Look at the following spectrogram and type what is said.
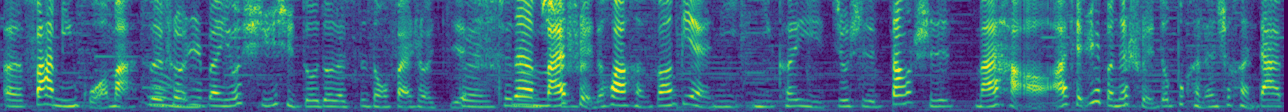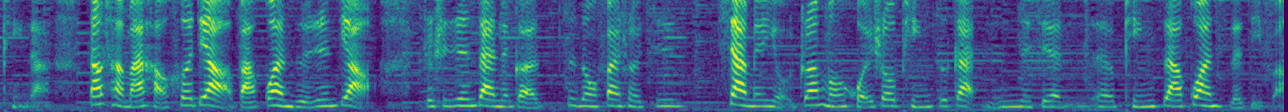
呃发明国嘛，所以说日本有许许多多的自动贩售机。对，那买水的话很方便，你你可以就是当时买好，而且日本的水都不可能是很大瓶的，当场买好喝掉，把罐子扔掉，就是扔在那个自动贩售机下面有专门回收瓶子盖那些呃瓶子啊罐子的地方，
